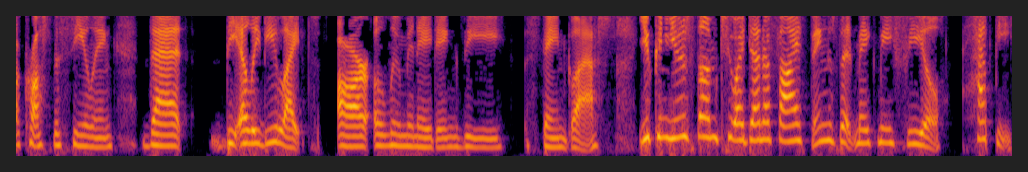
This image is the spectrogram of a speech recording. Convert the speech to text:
across the ceiling that the LED lights are illuminating the stained glass. You can use them to identify things that make me feel happy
